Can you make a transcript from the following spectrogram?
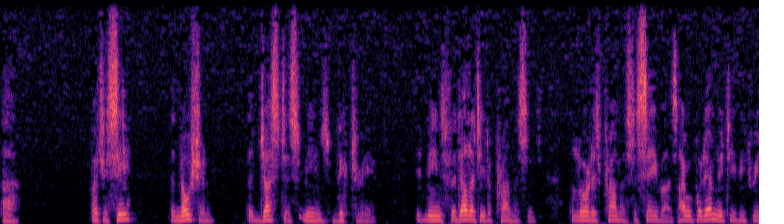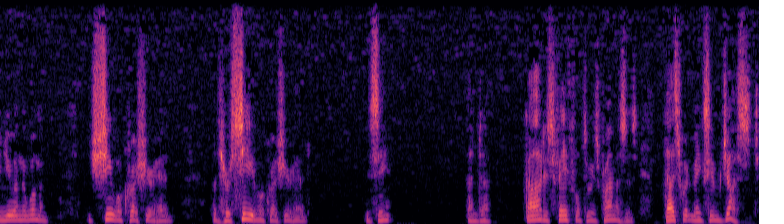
Uh, but you see, the notion that justice means victory. It means fidelity to promises. The Lord has promised to save us. I will put enmity between you and the woman And she will crush your head, but her seed will crush your head. You see? And uh, God is faithful to his promises. That's what makes him just.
